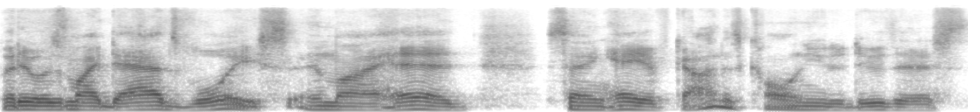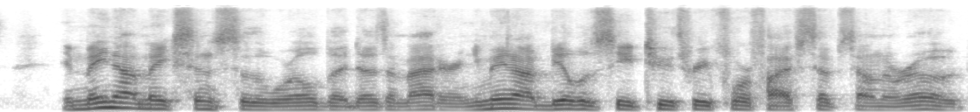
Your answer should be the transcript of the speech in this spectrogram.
but it was my dad's voice in my head saying, Hey, if God is calling you to do this, it may not make sense to the world, but it doesn't matter. And you may not be able to see two, three, four, five steps down the road,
